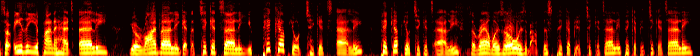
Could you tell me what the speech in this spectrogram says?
So either you plan ahead early, you arrive early, get the tickets early, you pick up your tickets early, pick up your tickets early. The railways are always about this pick up your tickets early, pick up your tickets early,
